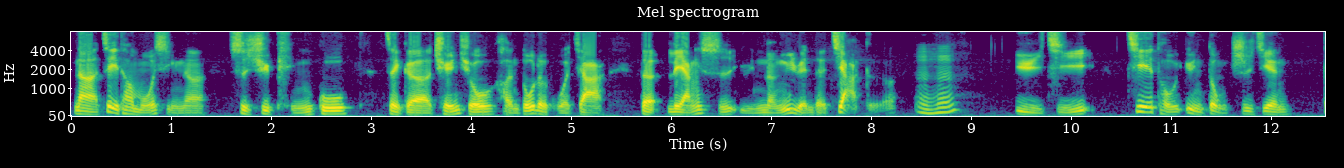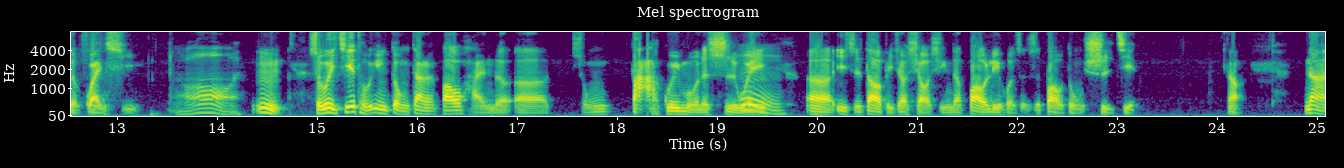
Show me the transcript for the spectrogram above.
那这套模型呢，是去评估这个全球很多的国家的粮食与能源的价格，嗯哼，以及街头运动之间的关系。哦，嗯，所谓街头运动，当然包含了呃，从大规模的示威，呃，一直到比较小型的暴力或者是暴动事件。啊那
